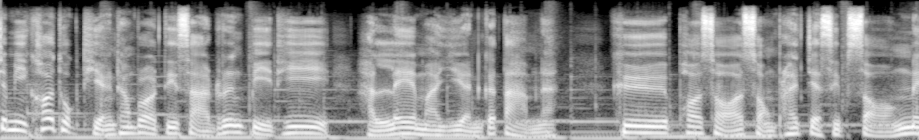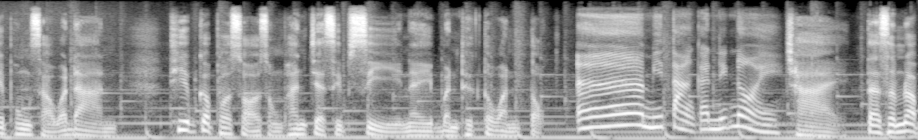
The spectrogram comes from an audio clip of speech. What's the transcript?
จะมีข้อถกเถียงทางประวัติศาสตร์เรื่องปีที่ฮันเล่มาเยือนก็ตามนะ คือพศ 2072 ในพงศาวดารเทียบกับพศ 2074 ในบันทึกตะวันตก อ่า มีต่างกันนิดหน่อย ใช่ แต่สำหรับ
